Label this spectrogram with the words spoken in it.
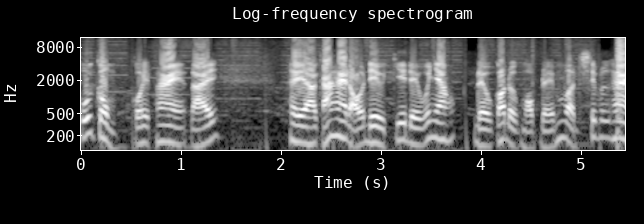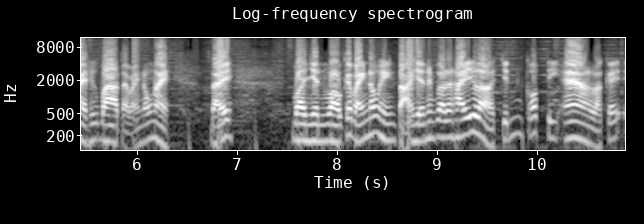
cuối cùng của hiệp 2 đấy thì à, cả hai đội đều chia đều với nhau đều có được một điểm và xếp thứ hai thứ ba tại bảng đấu này đấy. Và nhìn vào cái bảng đấu hiện tại thì anh em có thể thấy là chính Cotia là cái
